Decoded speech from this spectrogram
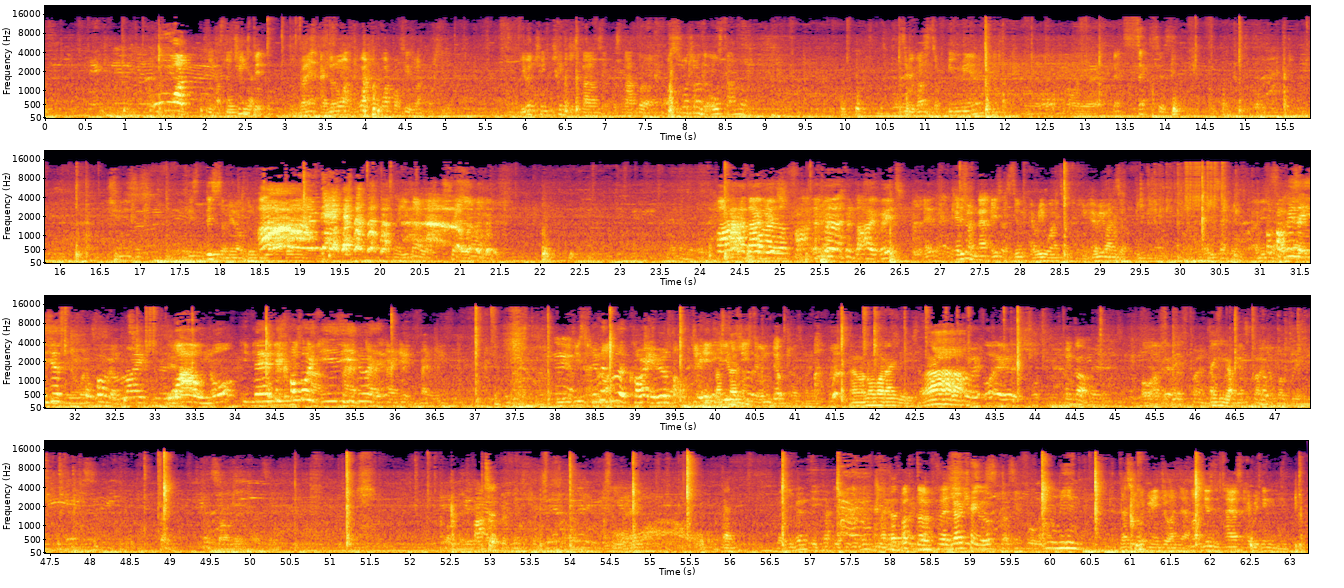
What? He, he changed it. Then I don't know what what what proxy is what proxy. Even change change the stars the starter. What's what's wrong with the old starter? Is it because it's a female? That's sexist. Jesus. This this is a male dude. Ah, Yeah, you guys trapped. Ah, die, die, wait. At, this one, I assume everyone's a female. Everyone's a female. At least I think. At least fuck, this is the easiest combo of your life. Wow, no? The combo is easy, dude. Alright, alright, by the way. Emojis are Even not- do the correct area stop Yeah, change. emojis are the only Yep. jobs, right? I got no more dice already. Ah! What what? Thank God. Oh, okay. Thank you, guys. That's part of what brain decks. That's solid, I'd. Ten. It What the? Just check though. What do you mean? That's good. yeah. Not just the tires, everything. Yeah,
